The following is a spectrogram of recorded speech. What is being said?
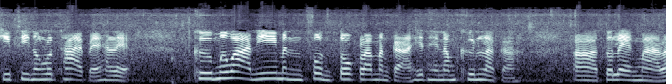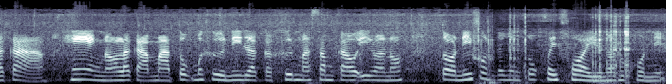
คลิปที่น้องรถถ่ายไปหั่นแหละ คือเมื่อวานนี้มันฝนตกแล้วมันก็เฮ็ดให้น้ำขึ้นละกะอ่าตัวแรงมาแล้วก็แห้งเนาะแล้วก็มาตกเมื่อคืนนี้แล้วก็ขึ้นมาซ้ำเก่าอีกแล้วเนาะตอนนี้ฝนก็ยังตกไฟฟอยๆอยู่เนาะทุกคนนี่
